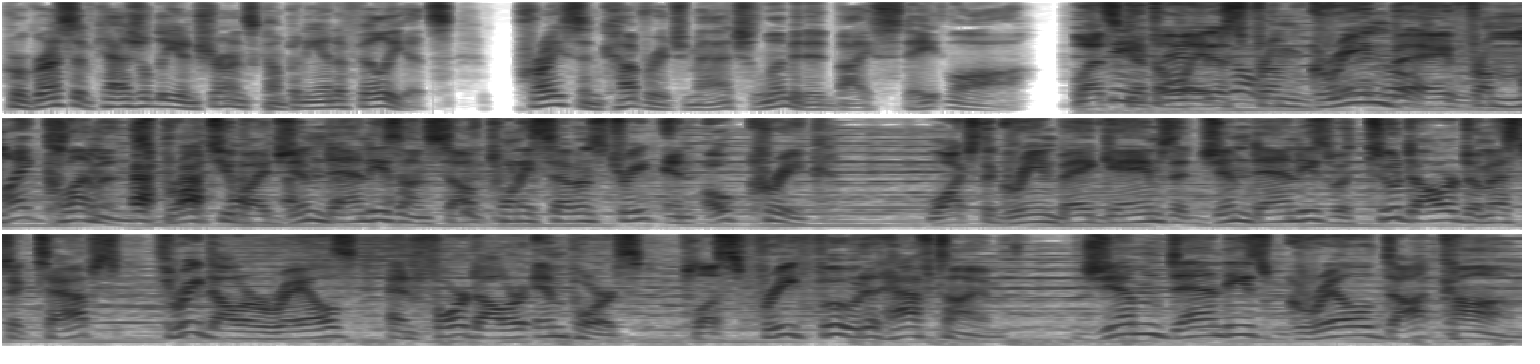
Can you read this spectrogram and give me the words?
Progressive Casualty Insurance Company and Affiliates. Price and coverage match limited by state law. Let's get the latest from Green Bay from Mike Clemens, brought to you by Jim Dandy's on South 27th Street in Oak Creek. Watch the Green Bay games at Jim Dandy's with $2 domestic taps, $3 rails, and $4 imports, plus free food at halftime. JimDandysGrill.com.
